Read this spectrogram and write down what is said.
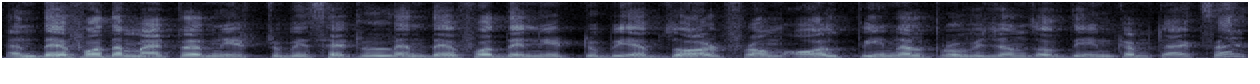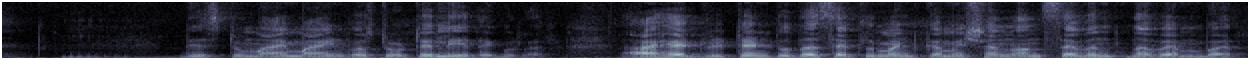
and therefore the matter needs to be settled, and therefore they need to be absolved from all penal provisions of the Income Tax Act. Hmm. This, to my mind, was totally irregular. I had written to the Settlement Commission on 7th November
